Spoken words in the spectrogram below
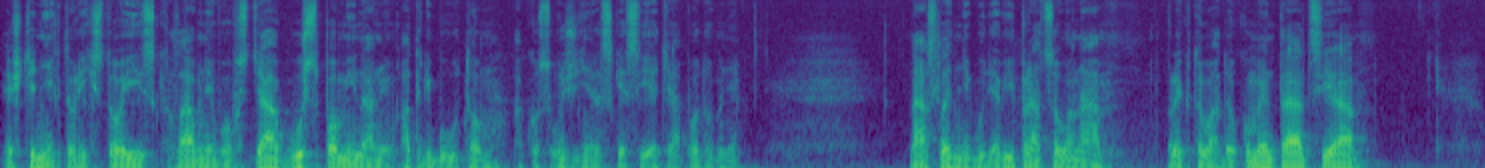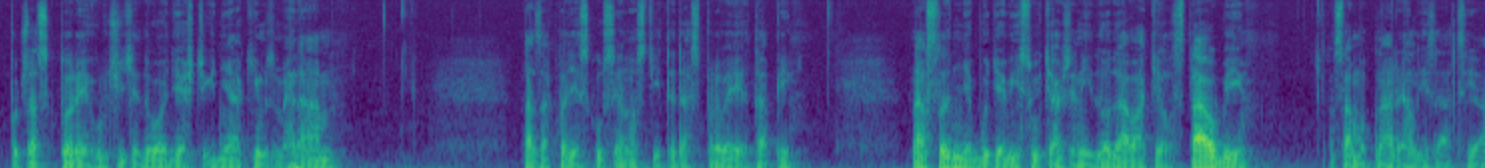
ešte niektorých stojísk, hlavne vo vzťahu k už spomínaným atribútom, ako sú inžinierské siete a podobne. Následne bude vypracovaná projektová dokumentácia, počas ktorej určite dôjde ešte k nejakým zmenám na základe skúseností teda z prvej etapy. Následne bude vysúťažený dodávateľ stavby a samotná realizácia.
